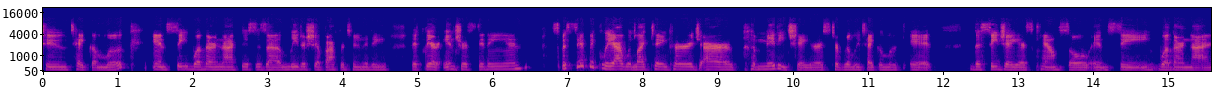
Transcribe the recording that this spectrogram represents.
to take a look and see whether or not this is a leadership opportunity that they're interested in. Specifically, I would like to encourage our committee chairs to really take a look at the CJS Council and see whether or not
